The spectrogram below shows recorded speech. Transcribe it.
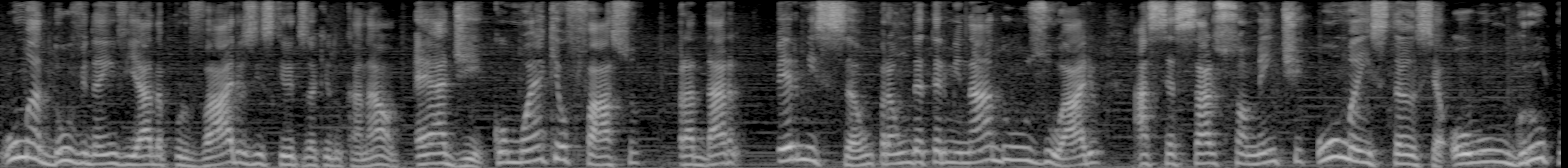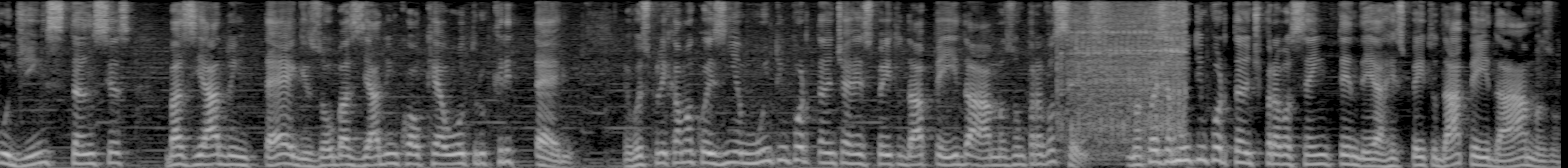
Uma dúvida enviada por vários inscritos aqui do canal é a de como é que eu faço para dar permissão para um determinado usuário acessar somente uma instância ou um grupo de instâncias baseado em tags ou baseado em qualquer outro critério. Eu vou explicar uma coisinha muito importante a respeito da API da Amazon para vocês. Uma coisa muito importante para você entender a respeito da API da Amazon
